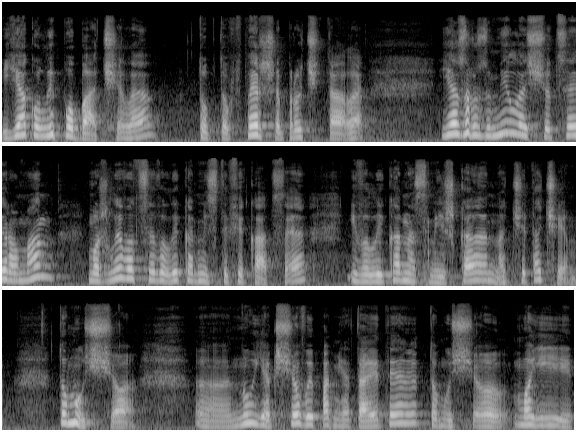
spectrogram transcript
Я коли побачила, тобто вперше прочитала, я зрозуміла, що цей роман, можливо, це велика містифікація і велика насмішка над читачем. Тому що, е, ну, якщо ви пам'ятаєте, тому що мої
